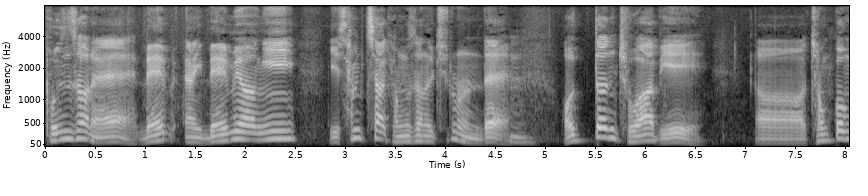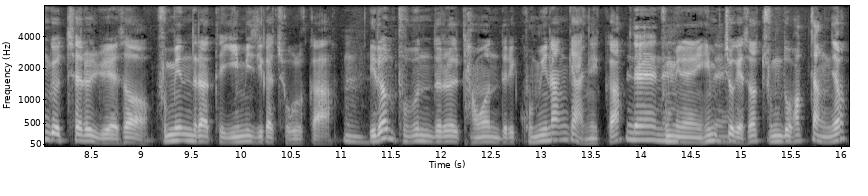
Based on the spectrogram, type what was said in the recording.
본선에 네, 아니, 네 명이 이 3차 경선을 치르는데 음. 어떤 조합이 어, 정권 교체를 위해서 국민들한테 이미지가 좋을까 음. 이런 부분들을 당원들이 고민한 게 아닐까? 네, 네. 국민의힘 네. 쪽에서 중도 확장력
